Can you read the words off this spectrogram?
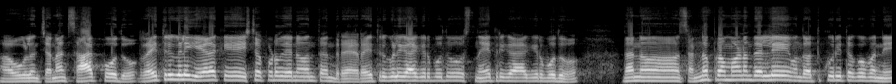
ಅವುಗಳನ್ನ ಚೆನ್ನಾಗಿ ಸಾಕ್ಬೋದು. ರೈತರುಗಳಿಗೆ ಹೇಳೋಕ್ಕೆ ಇಷ್ಟಪಡೋದು ಏನು ಅಂತಂದರೆ ರೈತರುಗಳಿಗಾಗಿರ್ಬೋದು ಸ್ನೇಹಿತರಿಗೆ ಆಗಿರ್ಬೋದು ನಾನು ಸಣ್ಣ ಪ್ರಮಾಣದಲ್ಲಿ ಒಂದು ಹತ್ತು ಕುರಿ ತಗೊಬನ್ನಿ.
